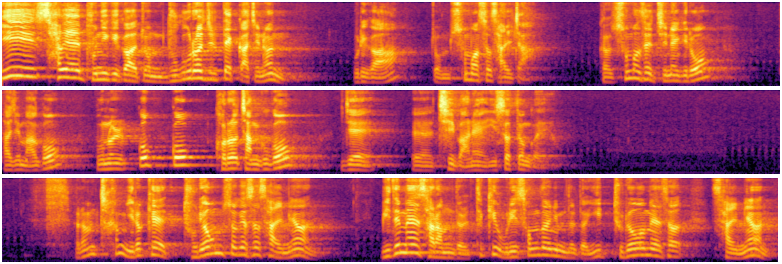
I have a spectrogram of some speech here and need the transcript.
이 사회 분위기가 좀 누그러질 때까지는 우리가 좀 숨어서 살자. 그 숨어서 지내기로 다짐하고 문을 꼭꼭 걸어 잠그고 이제 집 안에 있었던 거예요. 여러분 참 이렇게 두려움 속에서 살면 믿음의 사람들, 특히 우리 성도님들도 이 두려움에서 살면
